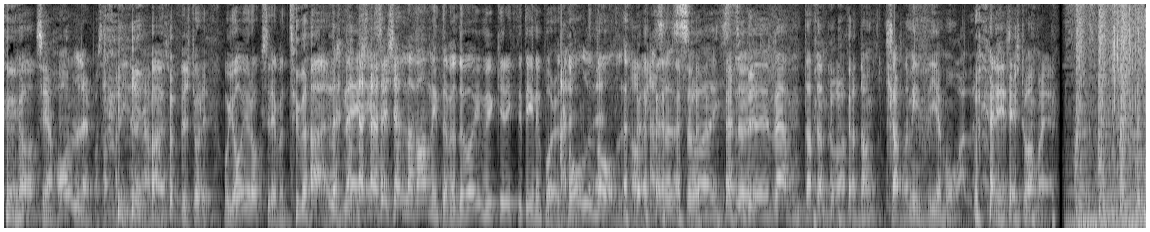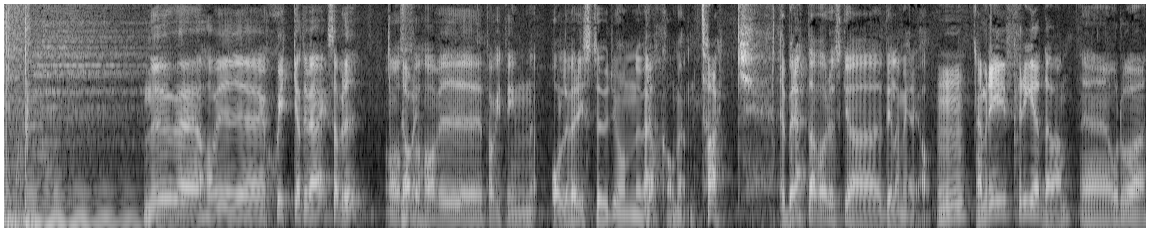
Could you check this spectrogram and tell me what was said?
jag. Så jag håller på San Marino den här Ja, jag förstår det. Och jag gör också det, men tyvärr. Nej. Seychellerna vann inte, men det var ju mycket riktigt inne på det. 0-0. Alltså så, så väntat ändå, för att de, klart att de inte gör mål. Det förstår man ju. Nu eh, har vi eh, skickat iväg Sabri. Och så har vi tagit in Oliver i studion. Välkommen. Tack! Eh, Berätta vad du ska dela med dig av. Mm. Ja, men det är ju fredag va? Eh, och då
